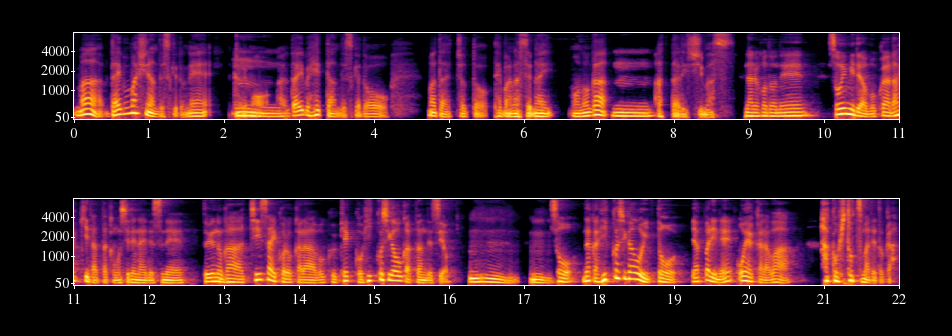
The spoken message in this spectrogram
まあ、だいぶマシなんですけどね、彼も、だいぶ減ったんですけど、またちょっと手放せないものがうん。あったりします。なるほどね。そういう意味では僕はラッキーだったかもしれないですね。というのが、小さい頃から僕結構引っ越しが多かったんですよ。うん、うん。そう。だから引っ越しが多いと、やっぱりね、親からは箱一つまでとか、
